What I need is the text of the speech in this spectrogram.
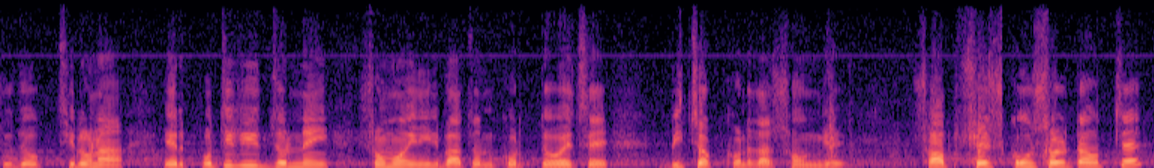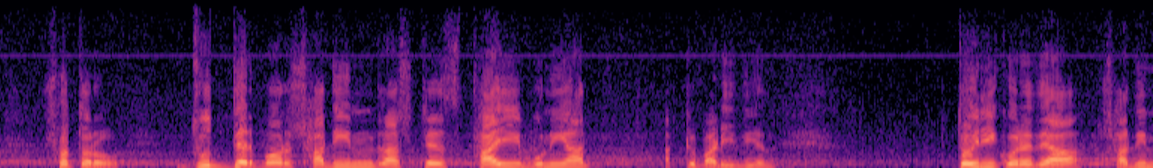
সুযোগ ছিল না। এর প্রতিটির জন্যেই সময় নির্বাচন করতে হয়েছে বিচক্ষণতার সঙ্গে। সব শেষ কৌশলটা হচ্ছে সতেরো। যুদ্ধের পর স্বাধীন রাষ্ট্রের স্থায়ী বুনিয়াদ একটু বাড়িয়ে দিয়েন। তৈরি করে দেওয়া স্বাধীন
